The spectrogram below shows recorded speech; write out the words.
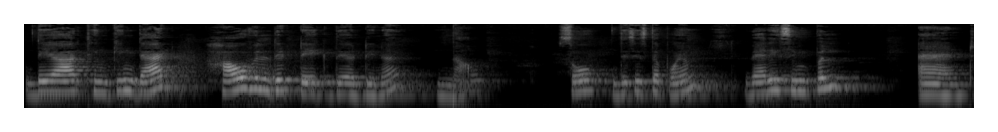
they are thinking that how will they take their dinner now? So this is the poem. Very simple and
